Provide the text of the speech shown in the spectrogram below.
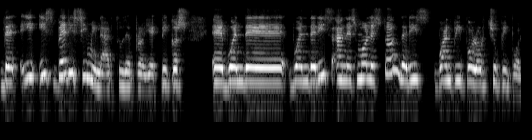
the, it's very similar to the project because uh, when the when there is a small stone there is one people or two people.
